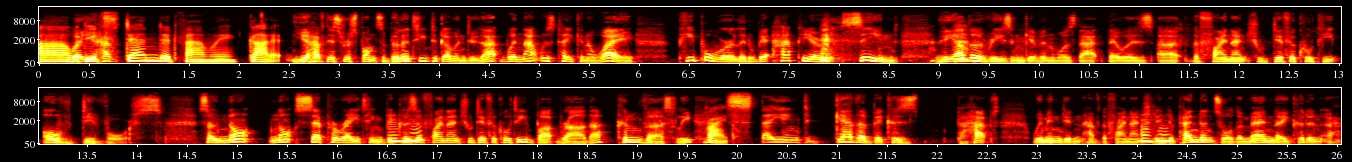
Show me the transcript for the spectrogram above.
Ah, with the you have extended family. Got it. you have this responsibility to go and do that. When that was taken away, people were a little bit happier, it seemed. The other reason given was that there was uh, the financial difficulty of divorce. So not not separating because of financial difficulty, but rather conversely, Right. staying together because perhaps women didn't have the financial Mm-hmm. independence or the men they couldn't uh,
